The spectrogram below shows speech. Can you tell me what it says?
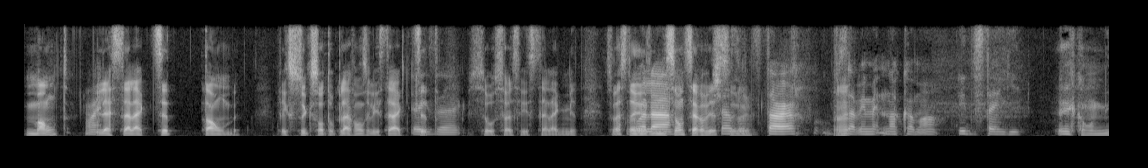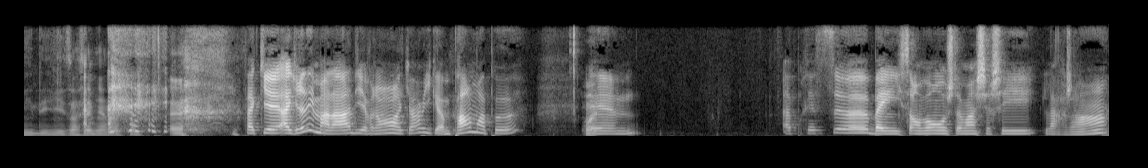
monte, Ouais. et le stalactite tombe. Fait que ceux qui sont au plafond, c'est les stalactites, ceux au sol, c'est les stalagmites. Tu vois, c'est une mission de service, Chers ça, auditeurs, vous Ouais. savez maintenant comment les distinguer. Et qu'on est des enseignants, fond. Fait que Hagrid est malade, il a vraiment le cœur, il est comme, parle-moi pas. Ouais. Euh, après ça, ben, ils s'en vont justement chercher l'argent. Ouais.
